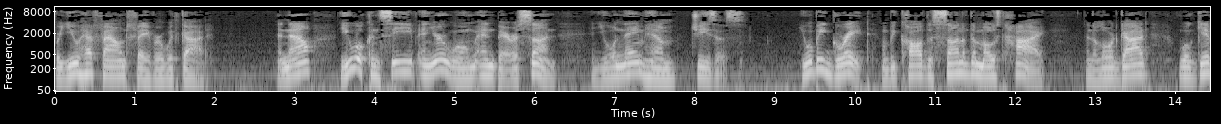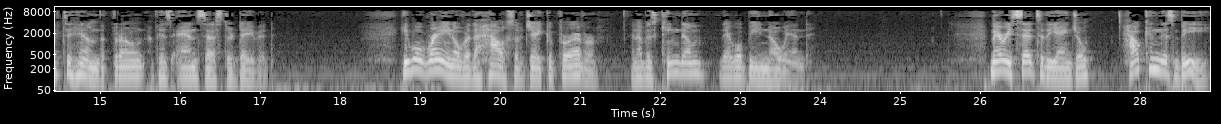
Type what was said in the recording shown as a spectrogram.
for you have found favor with God. And now you will conceive in your womb and bear a son, and you will name him Jesus. He will be great and will be called the Son of the Most High, and the Lord God will give to him the throne of his ancestor David. He will reign over the house of Jacob forever, and of his kingdom there will be no end. Mary said to the angel, How can this be,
